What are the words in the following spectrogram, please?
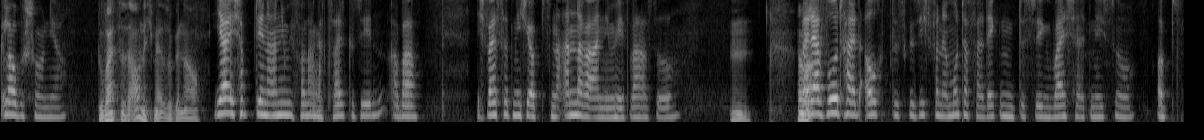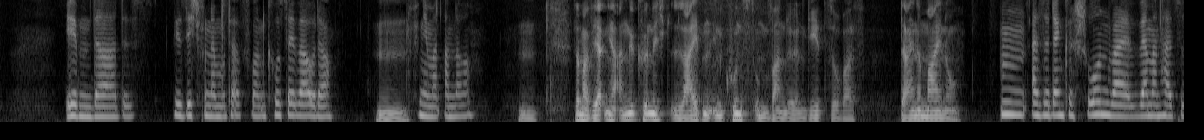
Glaube schon, ja. Du weißt es auch nicht mehr so genau. Ja, ich habe den Anime vor langer Zeit gesehen, aber ich weiß halt nicht, ob es ein anderer Anime war, so. Hör Weil da wurde halt auch das Gesicht von der Mutter verdeckt und deswegen weiß ich halt nicht so, ob es eben da das Gesicht von der Mutter von Kosei war oder Hm. von jemand anderem. Sag mal, wir hatten ja angekündigt, Leiden in Kunst umwandeln. Geht sowas? Deine Meinung? Mm, Also denke schon, weil wenn man halt so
